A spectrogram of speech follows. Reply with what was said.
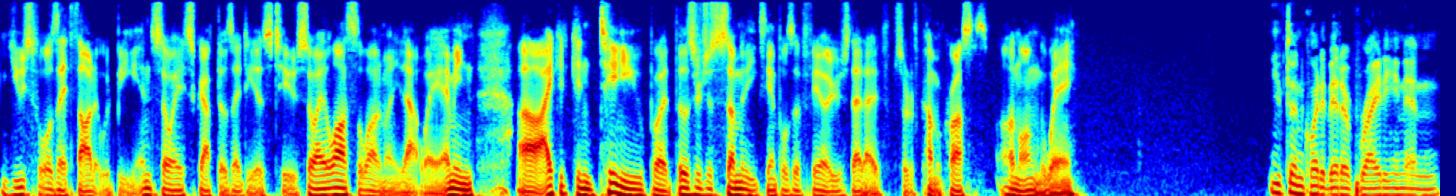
useful as I thought it would be, and so I scrapped those ideas too. So I lost a lot of money that way. I mean, uh, I could continue, but those are just some of the examples of failures that I've sort of come across along the way. You've done quite a bit of writing and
